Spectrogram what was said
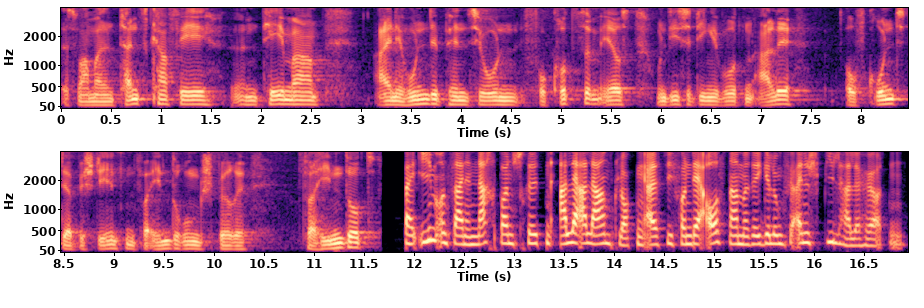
Es war mal ein Tanzcafé ein Thema, eine Hundepension vor kurzem erst. Und diese Dinge wurden alle aufgrund der bestehenden Veränderungssperre verhindert. Bei ihm und seinen Nachbarn schrillten alle Alarmglocken, als sie von der Ausnahmeregelung für eine Spielhalle hörten.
